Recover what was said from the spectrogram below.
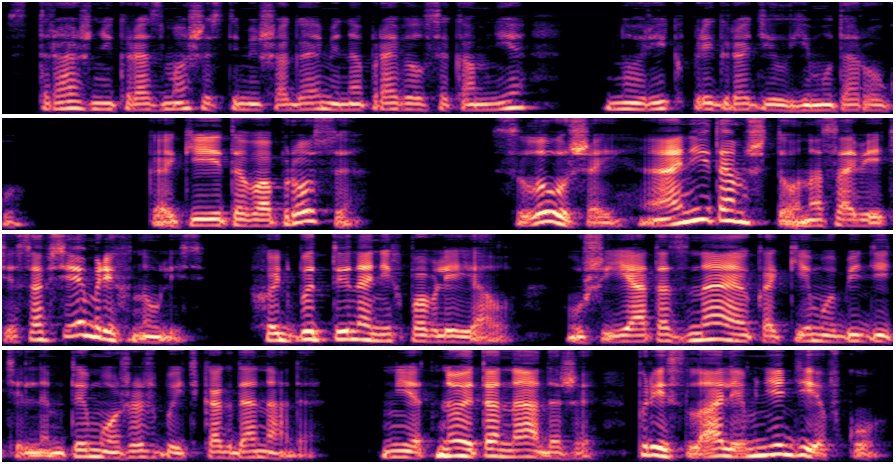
Стражник размашистыми шагами направился ко мне, но Рик преградил ему дорогу. Какие-то вопросы? Слушай, они там что, на совете совсем рехнулись? Хоть бы ты на них повлиял. Уж я-то знаю, каким убедительным ты можешь быть, когда надо. Нет, ну это надо же, прислали мне девку.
